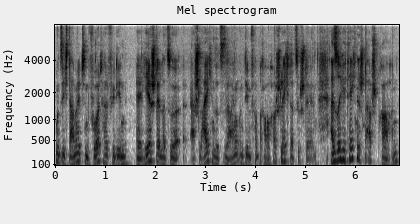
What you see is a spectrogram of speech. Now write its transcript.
und sich damit den Vorteil für den äh, Hersteller zu erschleichen sozusagen und dem Verbraucher schlechter zu stellen. Also solche technischen Absprachen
